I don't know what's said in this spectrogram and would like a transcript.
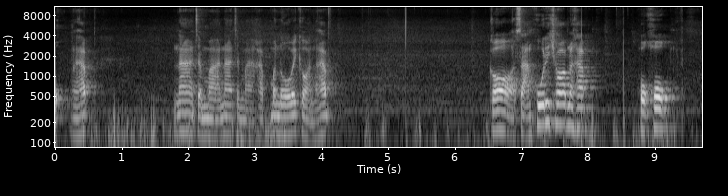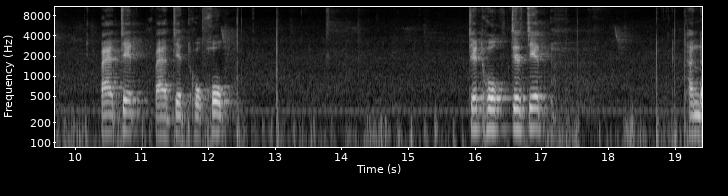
6 นะครับ น่าจะมาน่าจะมาครับ มโนไว้ก่อนนะครับ ก็ 3 คู่ที่ชอบนะครับ 66 87 87 66 76 77 ท่านใด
